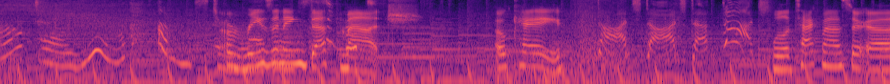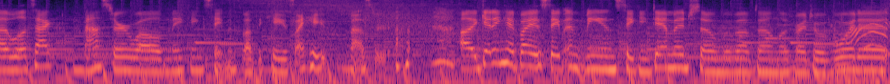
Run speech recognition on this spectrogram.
I'll tell you, a reasoning death match. Okay. Dodge, dodge, duck, dodge. Will attack master. Uh, will attack master while making statements about the case. I hate master. uh, getting hit by a statement means taking damage, so move up, down, left, right to avoid it.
